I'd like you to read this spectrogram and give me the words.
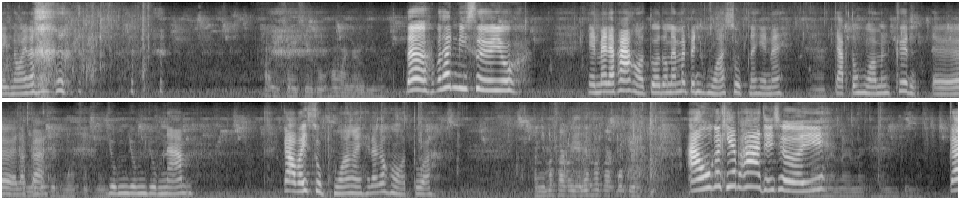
เด็กน้อยนะเขาอีกใส่ซื้อลูกเข้ามาอย่างดีวะเด้อพระท่านมีซื้ออยู่ เห็นไหมนะผ้าห่อตัวตรงนั้นมันเป็นหัวสุบนะเห็นไหมอืม จับตรงหัวมันขึ้น เออ แล้วก็อันนี้เป็นหัวสุกเลยยุมยุมยุมน้ำก็เอาไว้สุบหัวไง แล้วก็ห่อตัว อันนี้มาซักเองนะเขาซักบ่เปลี่ยนเอาก็แค่ผ้าเฉยไม่ไม่ไม่ให้มันเป็นๆก็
